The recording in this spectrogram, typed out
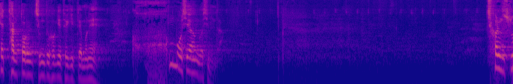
해탈도를 증득하게 되기 때문에 꼭 모셔야 한 것입니다. 철수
